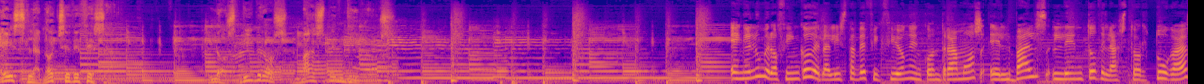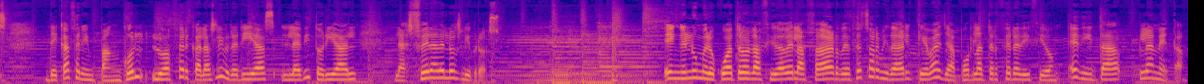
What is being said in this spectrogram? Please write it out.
Es la noche de César. Los libros más vendidos. En el número 5 de la lista de ficción encontramos El Vals Lento de las Tortugas de Catherine Pancol. Lo acerca a las librerías la editorial La Esfera de los Libros. En el número 4, La Ciudad del Azar de César Vidal, que vaya por la tercera edición, edita Planeta.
